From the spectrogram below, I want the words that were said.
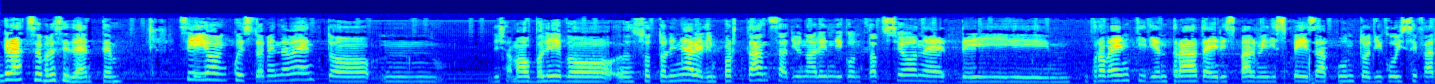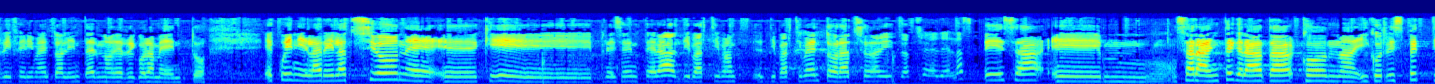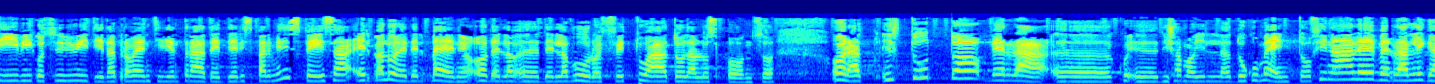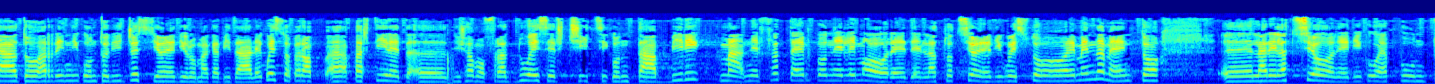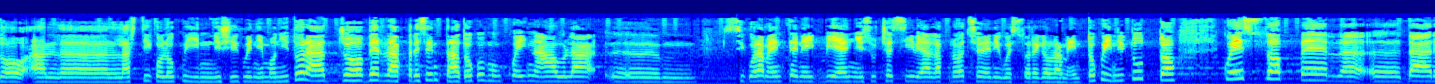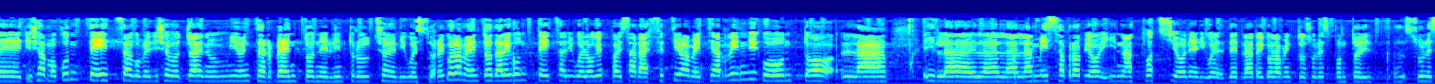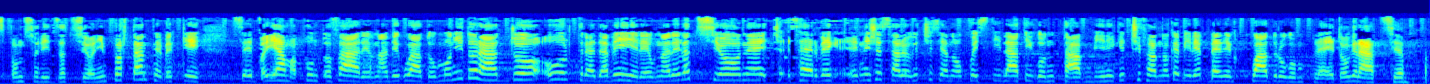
Grazie Presidente. Sì, io in questo emendamento diciamo, volevo eh, sottolineare l'importanza di una rendicontazione dei proventi di entrata e risparmi di spesa appunto, di cui si fa riferimento all'interno del regolamento e quindi la relazione eh, che presenterà il Dipartimento, Dipartimento Razionalizzazione della Spesa e, mm, sarà integrata con i corrispettivi costituiti dai proventi di entrata e dei risparmi di spesa e il valore del bene o del, eh, del lavoro effettuato dallo sponsor. Ora, il tutto verrà, eh, eh, diciamo, il documento finale verrà legato al rendiconto di gestione di Roma Capitale, questo però a partire eh, diciamo, fra due esercizi contabili, ma nel frattempo nelle more dell'attuazione di questo emendamento eh, la relazione di cui appunto all'articolo 15, quindi monitoraggio, verrà presentato comunque in aula ehm, sicuramente nei bienni successivi all'approvazione di questo regolamento. Quindi tutto questo per eh, dare diciamo, contezza, come dicevo già in un mio intervento nell'introduzione di questo regolamento, dare contezza di quello che poi sarà effettivamente a rendiconto la, il, la, la, la messa proprio in attuazione di, del regolamento sulle, sulle sponsorizzazioni. Importante perché se vogliamo appunto fare un adeguato monitoraggio, oltre ad avere una relazione, serve, è necessario che ci siano questi dati contabili che ci fanno capire bene il quadro completo. Grazie.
